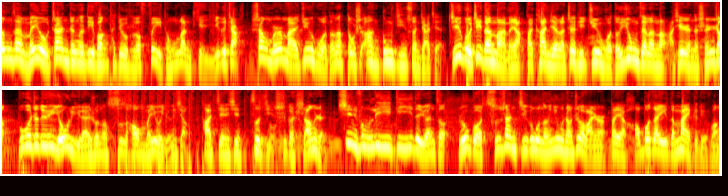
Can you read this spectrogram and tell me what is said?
扔在没有战争的地方，他就和废铜烂铁一个价。上门买军火的呢，都是按公斤算价钱。结果这单买卖呀，他看见了这批军火都用在了哪些人的身上。不过这对于尤里来说呢，丝毫没有影响。他坚信自己是个商人，信奉利益第一的原则。如果慈善机构能用上这玩意儿，他也毫不在意的卖给对方。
